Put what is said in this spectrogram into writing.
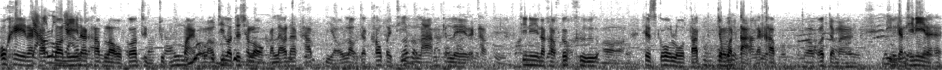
โอเคนะครับ อย่าเอาลงตอนนี้อย่าเอาลง นะครับเราก็ถึงจุดมุ่งหมายของเราที่เราจะฉลองกันแล้วนะครับ เดี๋ยวเราจะเข้าไปที่ร้านกันเลยนะครับ ที่นี่นะครับก็คือเทสโก้โลตัสจังหวัดตากนะครับ เราก็จะมากินกันที่นี่นะฮะ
